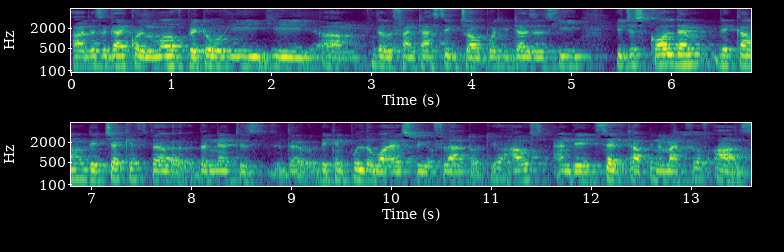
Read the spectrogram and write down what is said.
Uh, there's a guy called Merv Brito. He, he um, does a fantastic job. What he does is he you just call them they come they check if the the net is the, they can pull the wires to your flat or to your house and they set it up in a matter of hours.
